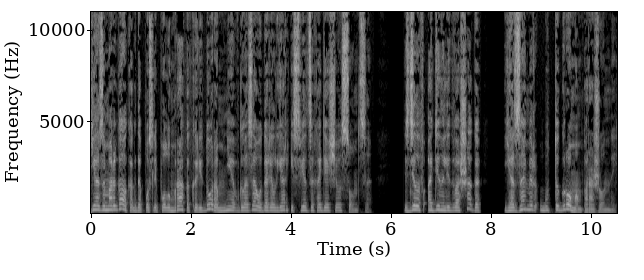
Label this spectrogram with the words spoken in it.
Я заморгал, когда после полумрака коридора мне в глаза ударил яркий свет заходящего солнца. Сделав один или два шага, я замер, будто громом пораженный.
